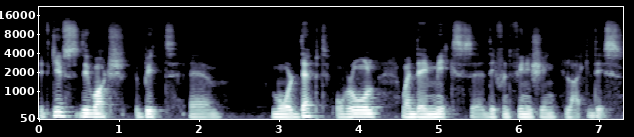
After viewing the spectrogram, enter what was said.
it gives the watch a bit um, more depth overall when they mix uh, different finishing like this.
